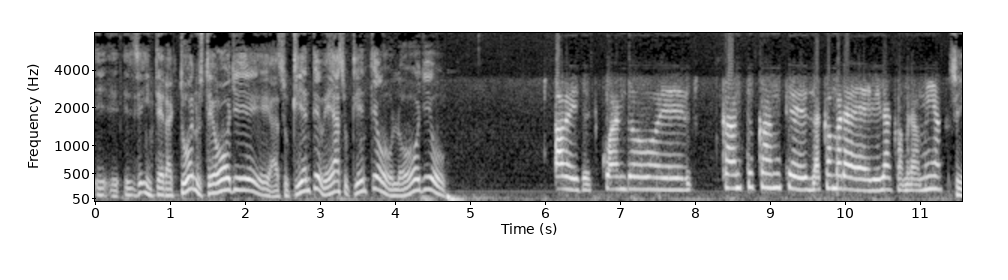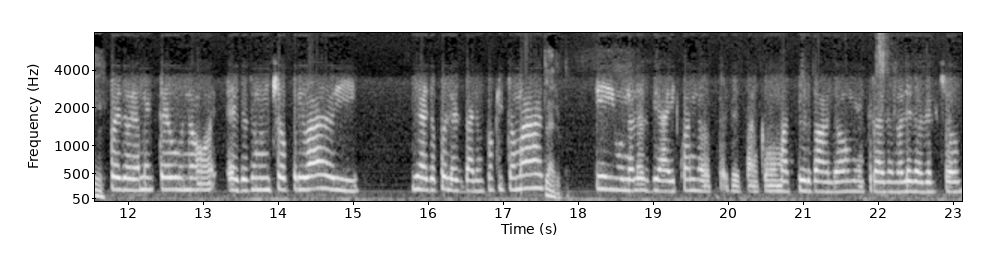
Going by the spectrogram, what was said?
eh, eh, se interactúan, usted oye a su cliente, ve a su cliente o lo oye o... A veces cuando es cam to cam, que es la cámara de él y la cámara mía, Sí. pues obviamente uno, eso es un show privado y, y a eso pues les vale un poquito más. Claro. Y uno los ve ahí cuando pues están como masturbando mientras uno les hace el show.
